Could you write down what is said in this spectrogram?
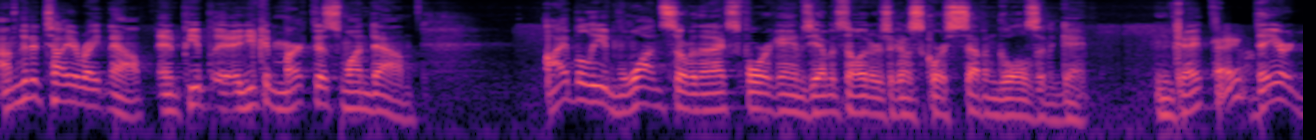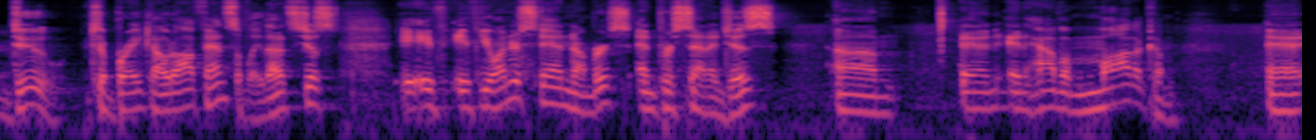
I'm going to tell you right now, and people, and you can mark this one down. I believe once over the next four games, the Edmonton Oilers are going to score seven goals in a game. Okay, okay. they are due to break out offensively. That's just if if you understand numbers and percentages. Um, and, and have a modicum uh,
